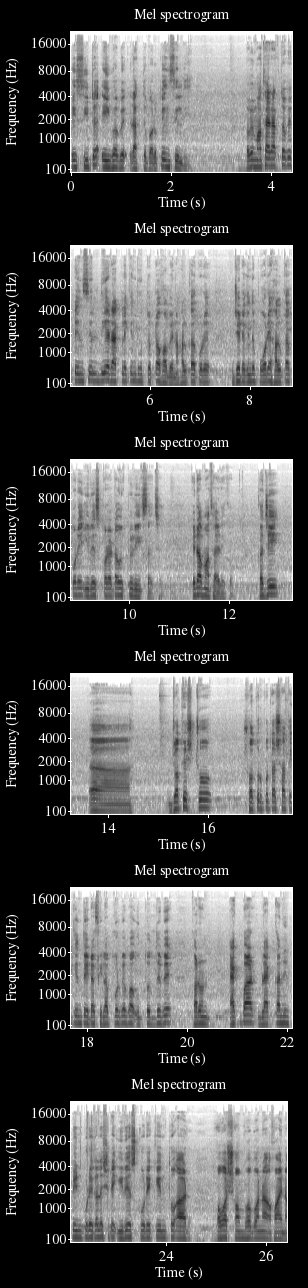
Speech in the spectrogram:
এই সিটা এইভাবে রাখতে পারো পেন্সিল দিয়ে। তবে মাথায় রাখতে হবে পেন্সিল দিয়ে রাখলে কিন্তু উত্তরটা হবে না। হালকা করে, যেটা কিন্তু পরে হালকা করে ইরেজ করাটাও একটু রিস্ক আছে। এটা মাথায় রেখো। কাজেই যথেষ্ট সতর্কতার সাথে কিন্তু এটা ফিল করবে বা উত্তর দেবে। কারণ একবার ব্ল্যাক কানির পেন পড়ে গেলে সেটা ইরেজ করে কিন্তু আর হওয়ার সম্ভাবনা হয় না।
